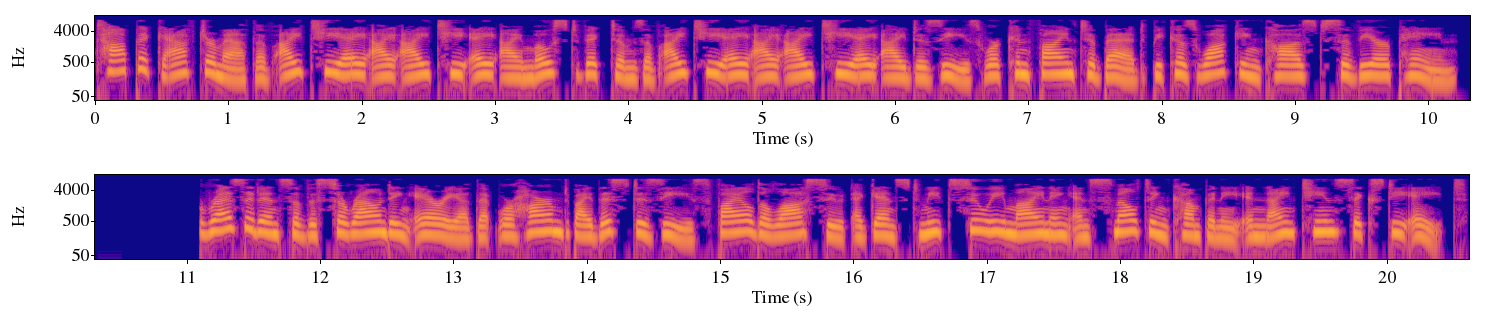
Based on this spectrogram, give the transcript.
Topic aftermath of ITAI-ITAI Most victims of ITAI-ITAI disease were confined to bed because walking caused severe pain. Residents of the surrounding area that were harmed by this disease filed a lawsuit against Mitsui Mining and Smelting Company in 1968.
